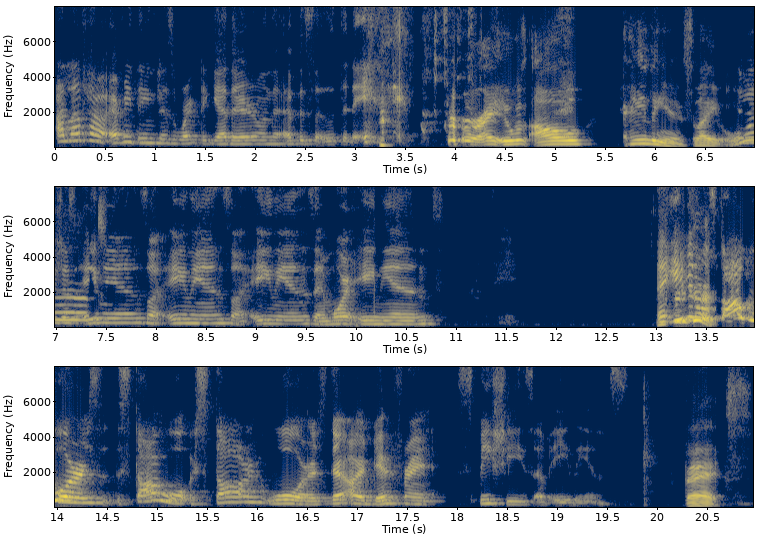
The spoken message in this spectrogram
I love how everything just worked together on the episode today. right? It was all aliens. Like what? It was just aliens on aliens on aliens and more aliens. And even good. on Star Wars, Star Wars, Star Wars, there are different species of aliens. Facts.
